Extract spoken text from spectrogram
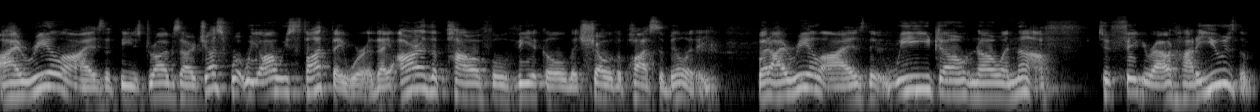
I realize that these drugs are just what we always thought they were. They are the powerful vehicle that show the possibility. But I realize that we don't know enough to figure out how to use them.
